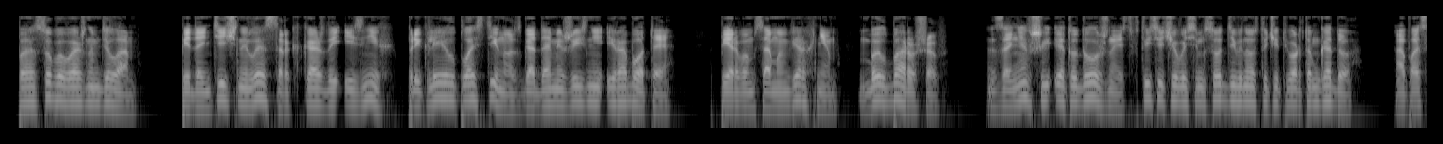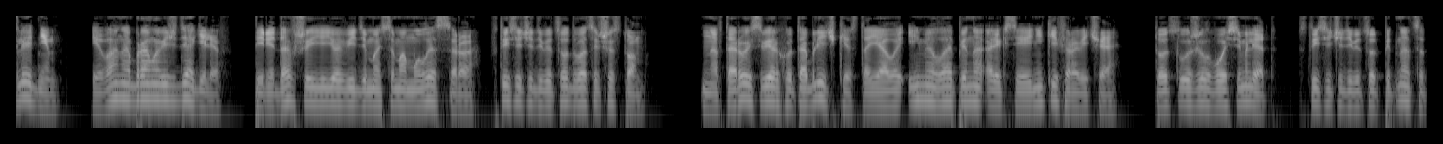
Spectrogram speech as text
по особо важным делам. Педантичный Лессер к каждой из них приклеил пластину с годами жизни и работы. Первым самым верхним был Барушев, занявший эту должность в 1894 году, а последним – Иван Абрамович Дягилев – передавший ее, видимо, самому Лессеру в 1926 -м. На второй сверху табличке стояло имя Лапина Алексея Никифоровича. Тот служил 8 лет, с 1915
